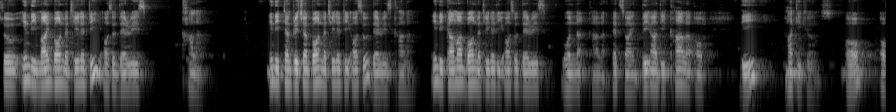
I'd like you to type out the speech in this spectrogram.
so in the mind born materiality also there is color in the temperature born materiality also there is color in the karma born materiality also there is one color that's why they are the color of the particles or of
